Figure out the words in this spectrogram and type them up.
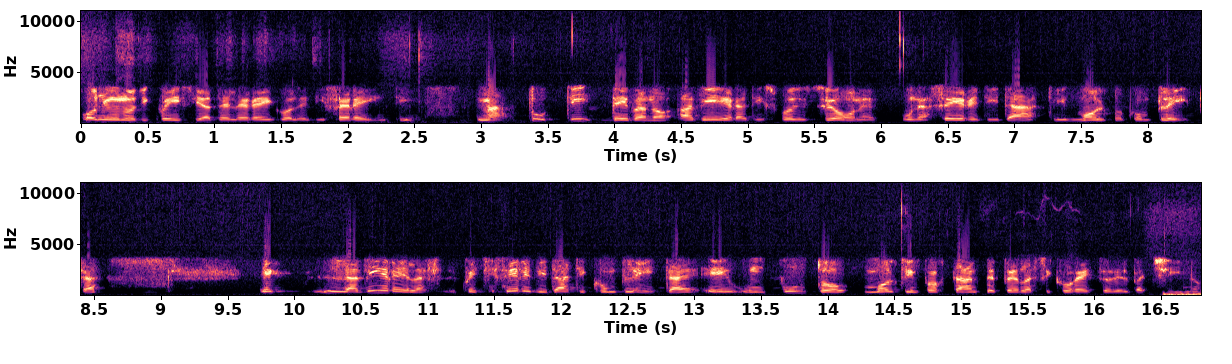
Ognuno di questi ha delle regole differenti ma tutti devono avere a disposizione una serie di dati molto completa e l'avere la, questa serie di dati completa è un punto molto importante per la sicurezza del vaccino.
